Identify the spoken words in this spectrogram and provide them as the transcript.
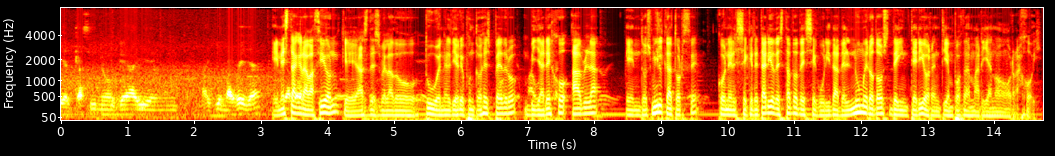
Y el casino que hay en, aquí en Marbella. En esta grabación que has desvelado tú en el diario.es, Pedro, Villarejo habla en 2014 con el secretario de Estado de Seguridad, el número 2 de Interior en tiempos de Mariano Rajoy,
